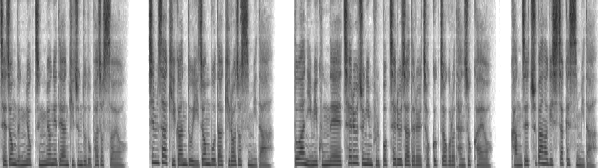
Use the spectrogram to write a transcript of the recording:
재정 능력 증명에 대한 기준도 높아졌어요. 심사 기간도 이전보다 길어졌습니다. 또한 이미 국내에 체류 중인 불법 체류자들을 적극적으로 단속하여 강제 추방하기 시작했습니다.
